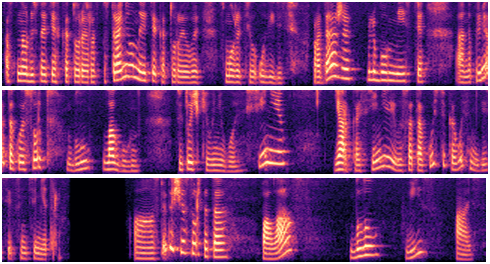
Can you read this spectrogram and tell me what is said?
остановлюсь на тех, которые распространенные, те, которые вы сможете увидеть в продаже в любом месте. А, например, такой сорт Blue Lagoon. Цветочки у него синие, ярко-синие, и высота кустика 80 сантиметров. А следующий сорт это Pallas Blue with Eyes.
